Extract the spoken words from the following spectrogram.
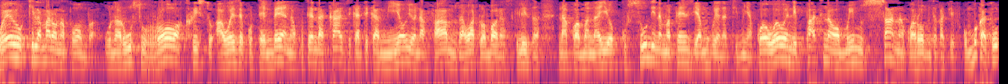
wewe kila mara unapoomba unaruhusu roho wa kristo aweze kutembea na kutenda kazi katika mioyo na fahamu za watu ambao wanasikiliza na kwa maana hiyo kusudi na mapenzi ya mungu yanatimia. Kwao wewe ni patna wa muhimu sana kwa roho mtakatifu. Kumbuka tu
